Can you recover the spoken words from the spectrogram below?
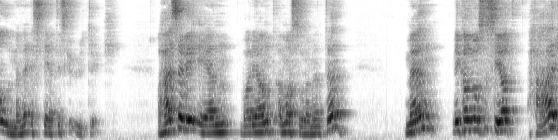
allmenne estetiske uttrykk. Og Her ser vi én variant av masseornamentet. Men vi kan jo også si at her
